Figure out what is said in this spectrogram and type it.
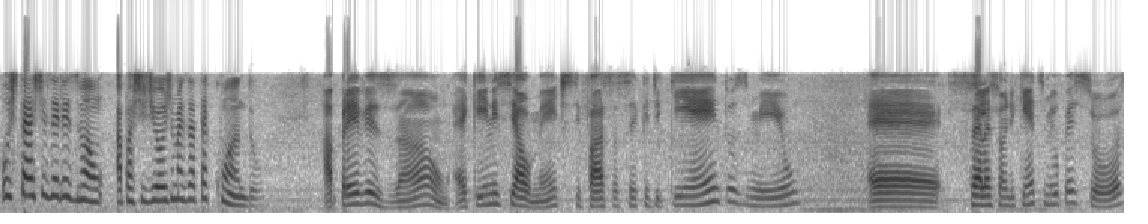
Os testes eles vão a partir de hoje, mas até quando? A previsão é que inicialmente se faça cerca de 500 mil, é, seleção de 500 mil pessoas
